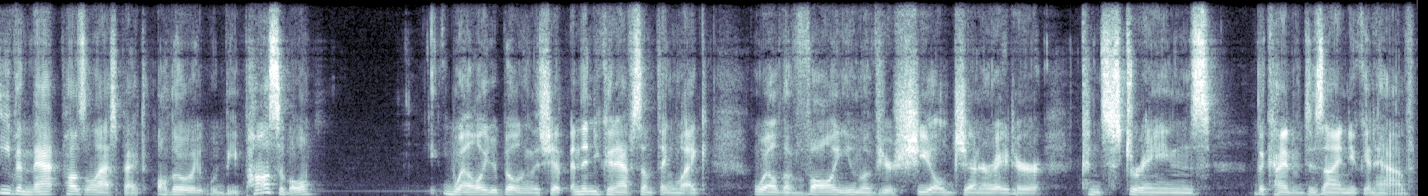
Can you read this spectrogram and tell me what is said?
even that puzzle aspect, although it would be possible, while you're building the ship. And then you could have something like, well, the volume of your shield generator constrains the kind of design you can have.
